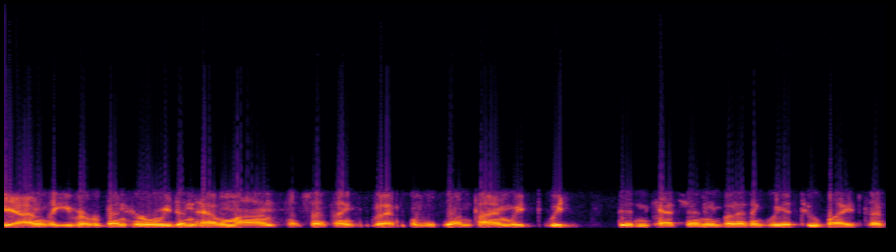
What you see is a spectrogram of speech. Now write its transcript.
Yeah, I don't think you've ever been here where we didn't have them on. That's. I think but one time we we didn't catch any, but I think we had two bites. That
